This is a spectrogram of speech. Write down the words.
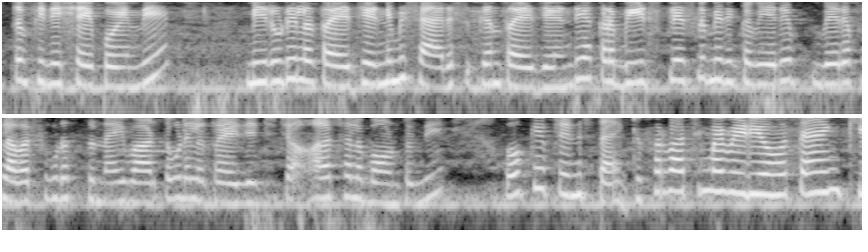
మొత్తం ఫినిష్ అయిపోయింది. మీరు కూడా ఇలా ట్రై చేయండి. మీ శారీస్ కానీ ట్రై చేయండి. అక్కడ బీడ్స్ ప్లేస్లో మీరు ఇంకా వేరే వేరే ఫ్లవర్స్ కూడా వస్తున్నాయి. వాటితో కూడా ఇలా ట్రై చేయొచ్చు. చాలా చాలా బాగుంటుంది. Okay friends thank for watching my video thank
